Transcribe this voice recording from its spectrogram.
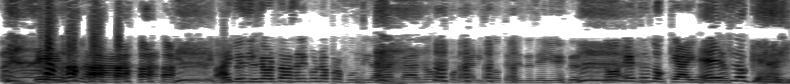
Exactamente. Ay, yo dije, ahorita va a salir con una profundidad acá, ¿no? Porque Aristóteles decía yo, no, esto es lo que hay, niños. Es lo que hay.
